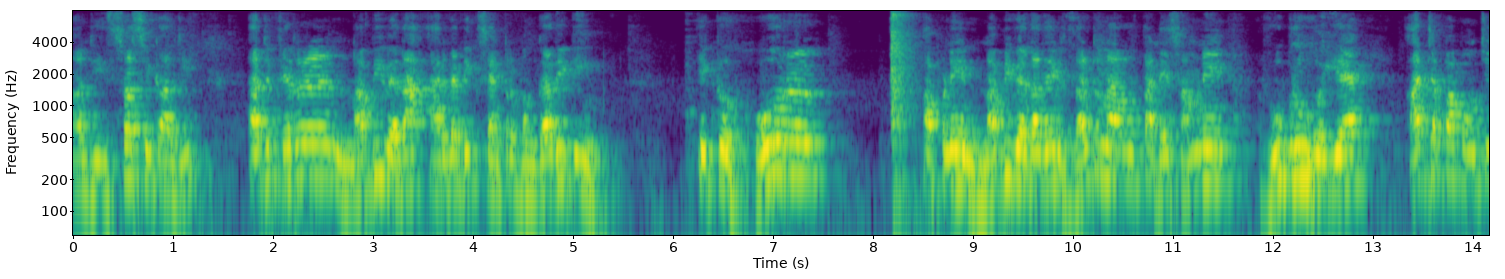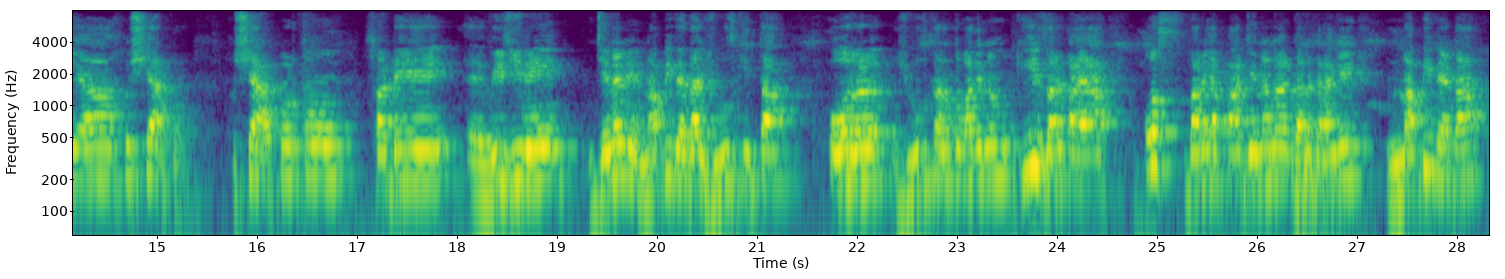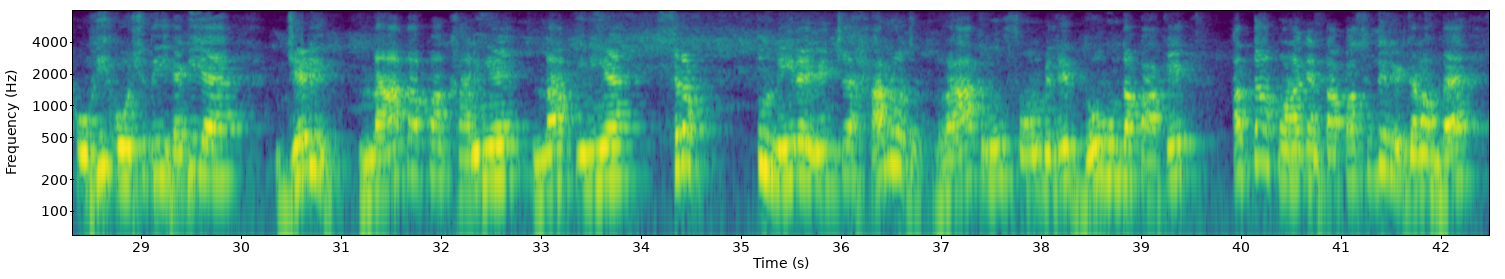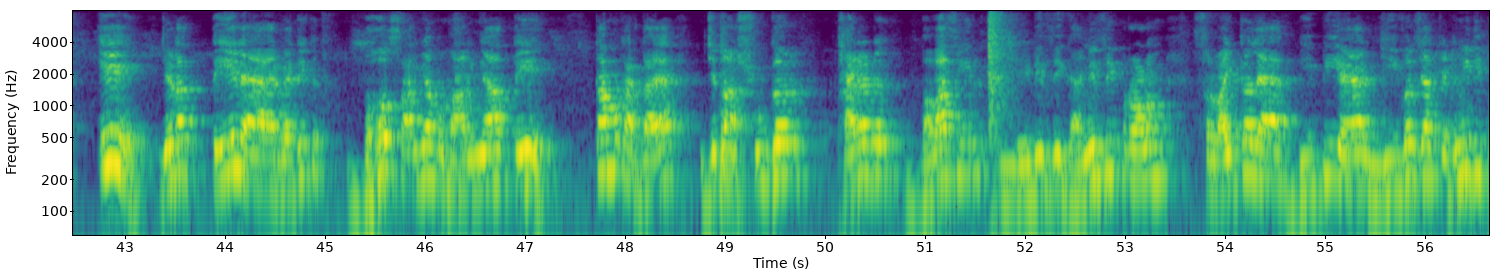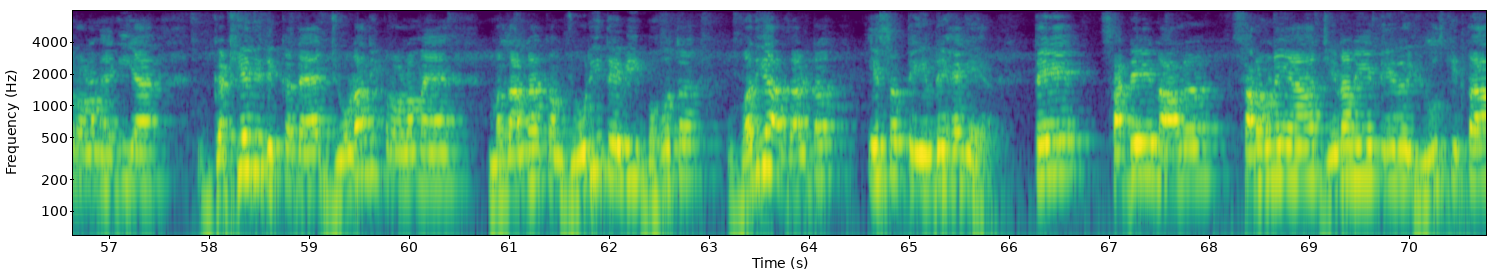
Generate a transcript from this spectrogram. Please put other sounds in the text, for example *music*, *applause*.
ਹਾਂਜੀ, ਸਤਿ ਸ੍ਰੀ ਅਕਾਲ ਜੀ। ਅੱਜ ਫਿਰ ਨਾਭੀ ਵੈਦਾ ਆਯੁਰਵੈਦਿਕ ਸੈਂਟਰ ਬੰਗਾ ਦੀ ਟੀਮ ਇੱਕ ਹੋਰ ਆਪਣੇ ਨਾਭੀ ਵੈਦਾ ਦੇ ਰਿਜ਼ਲਟ ਨਾਲ ਤੁਹਾਡੇ ਸਾਹਮਣੇ ਰੂਬਰੂ ਹੋਈ ਹੈ। ਅੱਜ ਆਪਾਂ ਪਹੁੰਚੇ ਆ ਹੁਸ਼ਿਆਰਪੁਰ। ਹੁਸ਼ਿਆਰਪੁਰ ਤੋਂ ਸਾਡੇ ਵੀਰ ਜੀ ਨੇ, ਜਿਨ੍ਹਾਂ ਨੇ ਨਾਭੀ ਵੈਦਾ ਯੂਜ਼ ਕੀਤਾ ਔਰ ਯੂਜ਼ ਕਰਨ ਤੋਂ ਬਾਅਦ ਇਹਨਾਂ ਨੂੰ ਕੀ ਰਿਜ਼ਲਟ ਆਇਆ ਉਸ ਬਾਰੇ ਆਪਾਂ ਅੱਜ ਇਹਨਾਂ ਨਾਲ ਗੱਲ ਕਰਾਂਗੇ। ਨਾਭੀ ਵੈਦਾ ਉਹੀ ਔਸ਼ਧੀ ਹੈਗੀ ਹੈ, ਜਿਹੜੀ ਨਾ ਤਾਂ ਆਪਾਂ ਖਾਣੀ ਹੈ, ਨਾ ਪੀਣੀ ਹੈ, ਸਿਰਫ ਧੁੰਨੀ ਦੇ ਵਿੱਚ ਹਰ ਰੋਜ਼ ਰਾਤ ਨੂੰ ਸੌਣ ਵੇਲੇ ਦੋ ਬੂੰਦਾਂ ਪਾ ਕੇ ਅੱਧਾ ਪੌਣਾ ਘੰਟਾ ਆਪਾਂ ਸਿੱਧੇ ਲੇਟ ਜਾਣਾ ਹੁੰਦਾ ਹੈ। ਇਹ ਜਿਹੜਾ ਤੇਲ ਹੈ ਆਯੁਰਵੈਦਿਕ, ਬਹੁਤ ਸਾਰੀਆਂ ਬਿਮਾਰੀਆਂ ਤੇ ਕੰਮ ਕਰਦਾ ਹੈ, ਜਿੱਦਾਂ ਸ਼ੂਗਰ, ਥਾਇਰਾਇਡ, ਬਵਾਸੀਰ, ਲੇਡੀਜ਼ ਦੀ ਗਾਇਨਿਸ ਦੀ ਪ੍ਰੋਬਲਮ ਸਰਵਾਈਕਲ ਹੈ ਬੀਪੀ ਹੈ ਲੀਵਰ ਜਾਂ ਕਿਡਨੀ ਦੀ ਪ੍ਰੋਬਲਮ ਹੈਗੀ ਹੈ ਗਠੀਏ ਦੀ ਦਿੱਕਤ ਹੈ ਜੋੜਾਂ ਦੀ ਪ੍ਰੋਬਲਮ ਹੈ ਮਰਦਾਨਾ ਕਮਜ਼ੋਰੀ ਤੇ ਵੀ ਬਹੁਤ ਵਧੀਆ ਰਿਜ਼ਲਟ ਇਸ ਤੇਲ ਦੇ ਹੈਗੇ ਆ। ਤੇ ਸਾਡੇ ਨਾਲ ਸਰ ਹੋਣੇ ਆ ਜਿਨ੍ਹਾਂ ਨੇ ਇਹ ਤੇਲ ਯੂਜ਼ ਕੀਤਾ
